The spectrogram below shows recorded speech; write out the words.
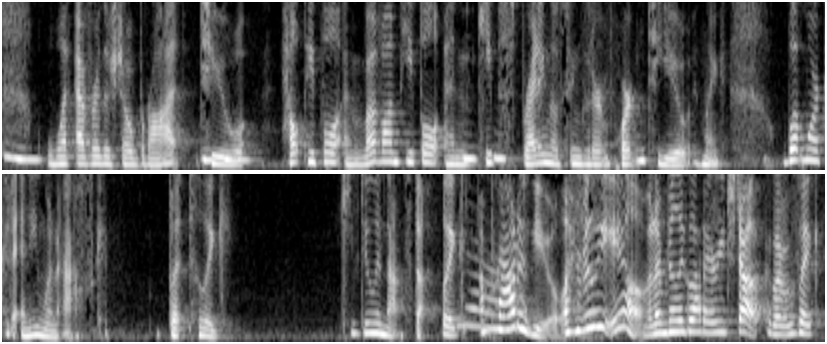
mm-hmm. whatever the show brought to mm-hmm. help people and love on people and keep spreading those things that are important to you. And like, what more could anyone ask but to like keep doing that stuff. Like, I'm proud of you. I really am. And I'm really glad I reached out because I was like,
